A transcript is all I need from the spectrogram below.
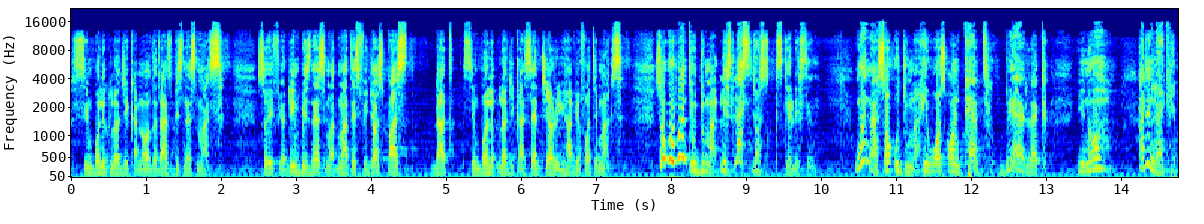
symbolic logic and all that. That's business maths. So if you're doing business mathematics, if you just pass that symbolic logic and set theory, you have your 40 marks. So we went to Uduma. Let's, let's just scale this thing. When I saw Uduma, he was unkept, beard, like, you know, I didn't like him.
